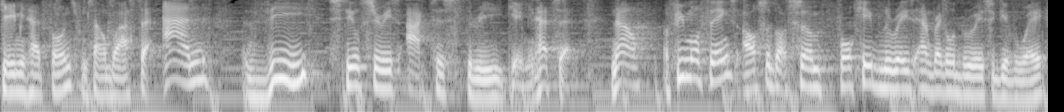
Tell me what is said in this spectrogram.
gaming headphones from Sound Blaster, and the SteelSeries Arctis 3 gaming headset. Now, a few more things. I also got some 4K Blu-rays and regular Blu-rays to give away.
